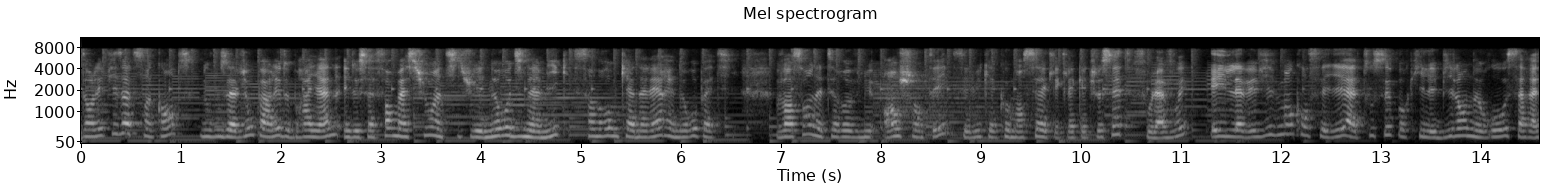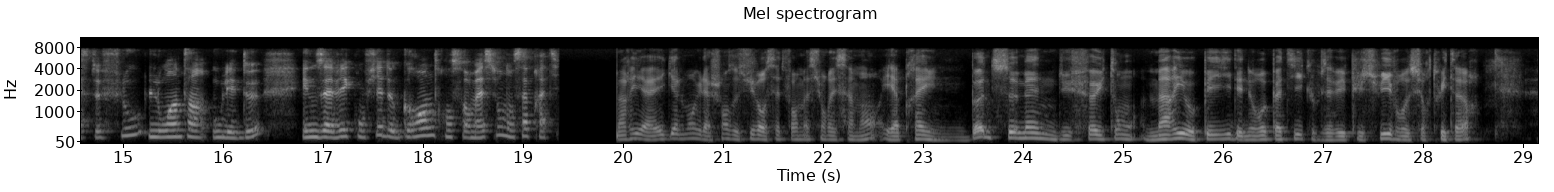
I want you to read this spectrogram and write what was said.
Dans l'épisode 50, nous vous avions parlé de Brian et de sa formation intitulée Neurodynamique, syndrome canalaire et neuropathie. Vincent en était revenu enchanté, c'est lui qui a commencé avec les claquettes chaussettes, faut l'avouer, et il l'avait vivement conseillé à tous ceux pour qui les bilans neuro, ça reste flou, lointain ou les deux, et nous avait confié de grandes transformations dans sa pratique. Marie a également eu la chance de suivre cette formation récemment et après une bonne semaine du feuilleton Marie au pays des neuropathies que vous avez pu suivre sur Twitter,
